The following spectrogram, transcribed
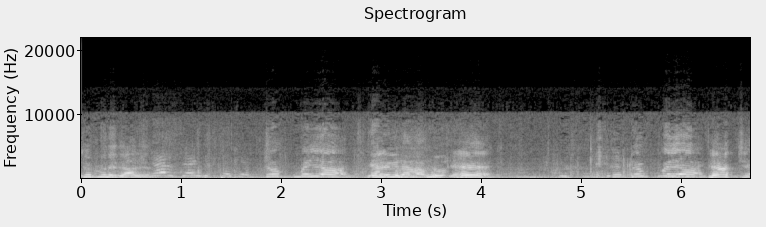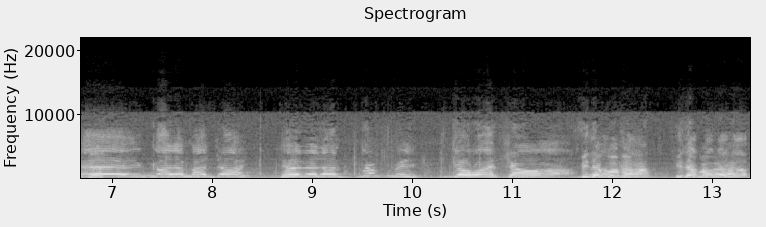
Tükmünü de hadi. Tutmuyor, Gelin lan. Ee, tutmuyor. Bekçi. Ey kalemazan, devre tutmuyor. Yavaş yavaş. Bir de baba at. Bir de baba at.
